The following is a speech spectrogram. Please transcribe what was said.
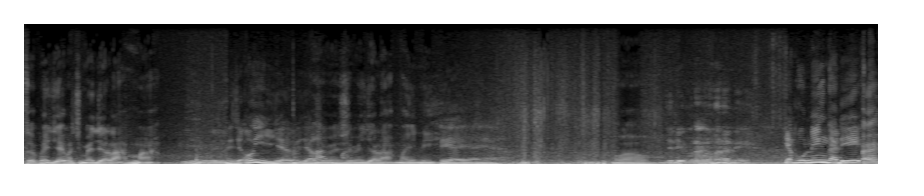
Itu meja masih meja lama. Iya. iya. Meja, oh iya, meja lama. Masih meja lama ini. Iya, iya, iya. Wow. Jadi menang mana nih? Yang kuning tadi. Eh,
